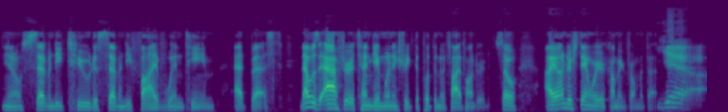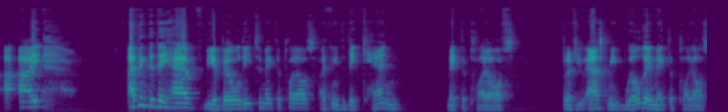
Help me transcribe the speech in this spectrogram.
you know 72 to 75 win team at best. That was after a 10 game winning streak that put them at 500. So I understand where you're coming from with that. Yeah, I I think that they have the ability to make the playoffs. I think that they can make the playoffs. But if you ask me, will they make the playoffs?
